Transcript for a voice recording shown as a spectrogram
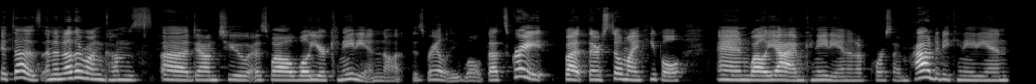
It does. And another one comes uh, down to as well, well, you're Canadian, not Israeli. Well, that's great, but they're still my people. And while, yeah, I'm Canadian, and of course I'm proud to be Canadian,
